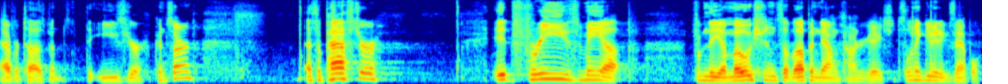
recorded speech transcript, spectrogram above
advertisement to ease your concern. As a pastor, it frees me up from the emotions of up and down congregations. So Let me give you an example.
